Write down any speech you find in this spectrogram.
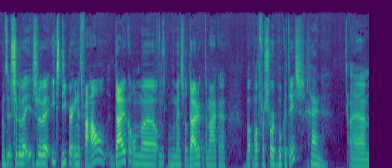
Want zullen we, zullen we iets dieper in het verhaal duiken om, eh, om, om de mensen wat duidelijker te maken wat, wat voor soort boek het is? Gaarne. Ehm,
